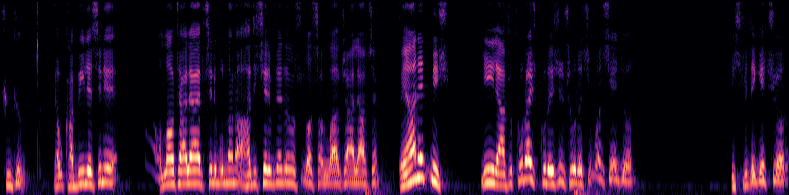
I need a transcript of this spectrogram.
Çünkü ya kabilesini Allahu Teala hepsini bunlara hadis-i şeriflerde Resulullah sallallahu aleyhi ve sellem beyan etmiş. Lilafi Kureyş, Kureyş'in suresi var şey diyor. İsmi de geçiyor.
